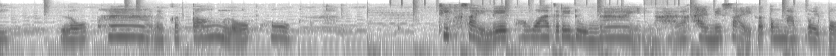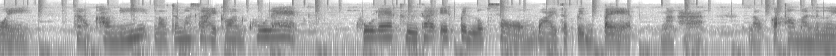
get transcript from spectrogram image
4ลบ5แล้วก็ต้องลบ6ที่ใส่เลขเพราะว่าจะได้ดูง่ายนะคะ ถ้าใครไม่ใส่ก็ต้องนับบ่อยๆอ้าวคราวนี้เราจะมาใส่ก่อนคู่แรก คู่แรกคือถ้า x เป็นลบ2 y จะเป็น 8 นะคะ เราก็เอามาเลย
